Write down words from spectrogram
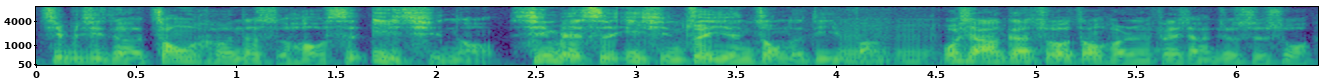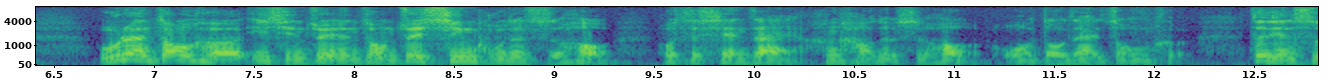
记不记得中和那时候是疫情哦，新北市疫情最严重的地方。我想要跟所有中和人分享，就是说，无论中和疫情最严重、最辛苦的时候，或是现在很好的时候，我都在中和。这点是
